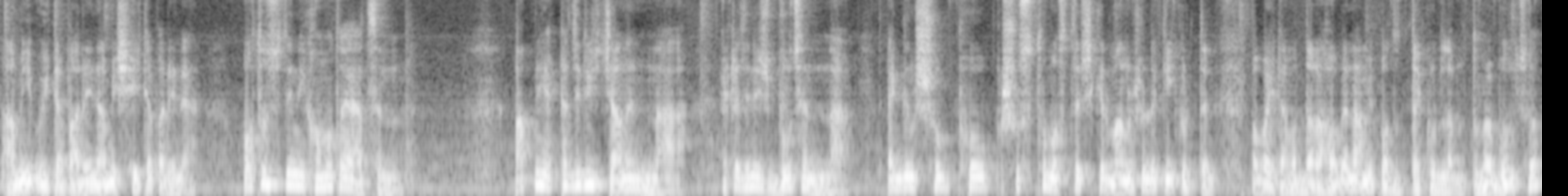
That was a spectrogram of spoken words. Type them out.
আমি ওইটা পারি না, আমি সেইটা পারি না। অথচ তিনি ক্ষমতায় আছেন। আপনি একটা জিনিস জানেন না, একটা জিনিস বুঝেন না। একজন সভ্য, সুস্থ মস্তিষ্কের মানুষ হলে কী করতেন? বাবা, এটা আমার দ্বারা হবে না, আমি পদত্যাগ করলাম। তোমরা বলছো,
